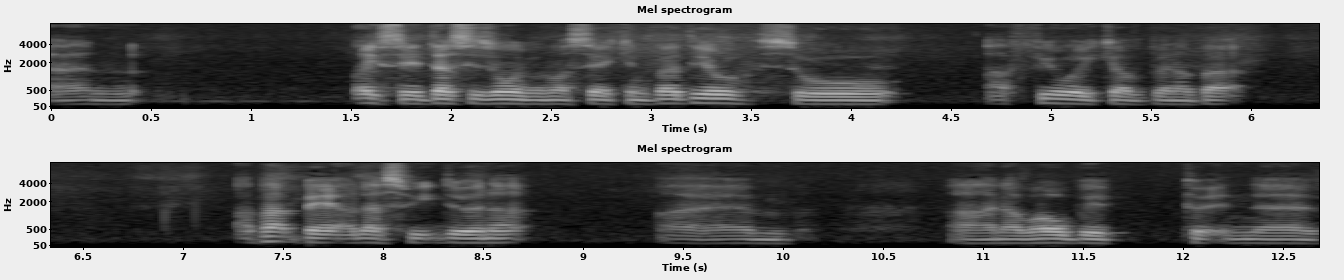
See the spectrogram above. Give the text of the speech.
and like I said, this is only my second video, so I feel like I've been a bit a bit better this week doing it. Um, and I will be putting the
